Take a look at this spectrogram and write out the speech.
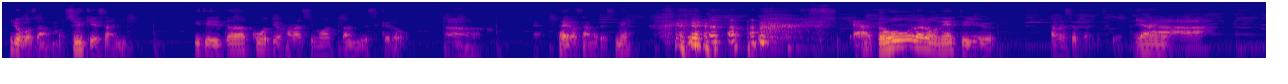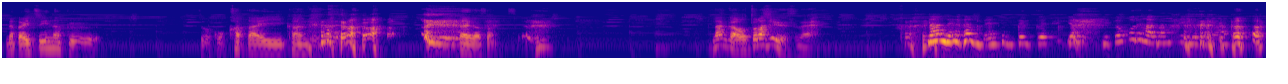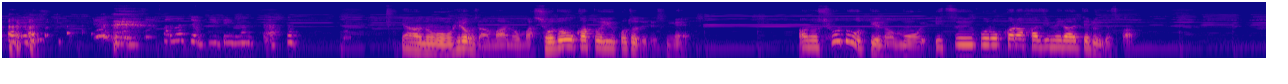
ひろこさん、まあ、俊慶さんに出ていただこうという話もあったんですけど。あ大河さんがですね。いやどうだろうねという話だったんですけど、いやなんかいつになくちょっとこう硬い感じの ー大河さんですよ。なんかおとなしいですね。なんでなんで？全然。いや、どこで話していいのかな。話を聞いていました。いやあのひろこさんもあの、まあ、書道家ということでですね。あの書道っていうのはもういつ頃から始められてるんですか？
